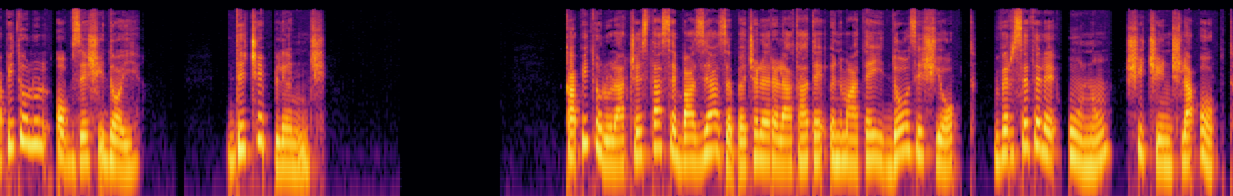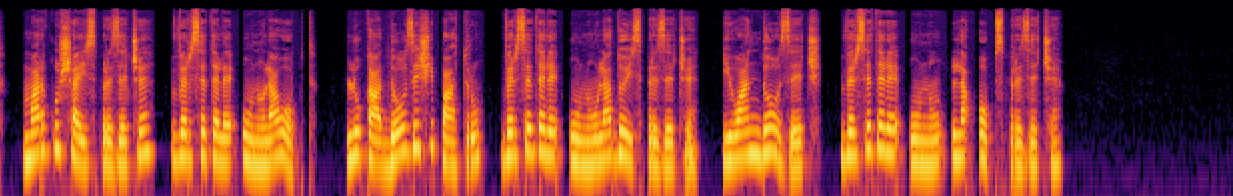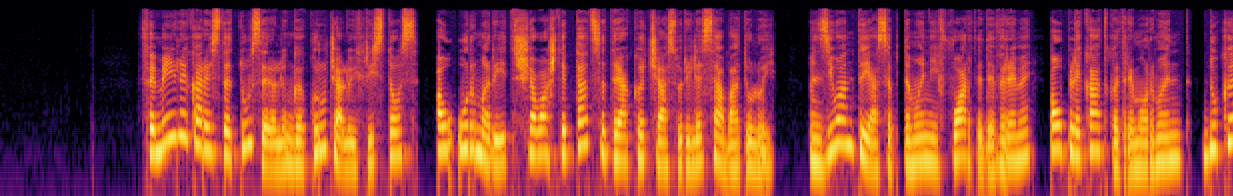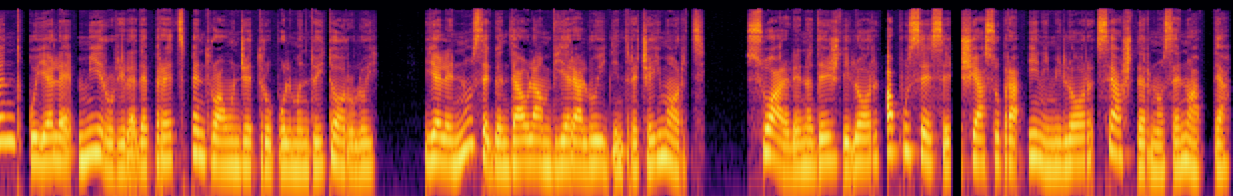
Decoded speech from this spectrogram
Capitolul 82 De ce plângi? Capitolul acesta se bazează pe cele relatate în Matei 28, versetele 1 și 5 la 8, Marcu 16, versetele 1 la 8, Luca 24, versetele 1 la 12, Ioan 20, versetele 1 la 18. Femeile care stătuseră lângă crucea lui Hristos au urmărit și au așteptat să treacă ceasurile sabatului. În ziua întâi a săptămânii, foarte devreme, au plecat către mormânt, ducând cu ele mirurile de preț pentru a unge trupul Mântuitorului. Ele nu se gândeau la învierea lui dintre cei morți. Soarele nădejdilor apusese și asupra inimilor se așternuse noaptea.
